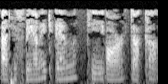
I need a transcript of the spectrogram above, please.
at hispanicmpr.com.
